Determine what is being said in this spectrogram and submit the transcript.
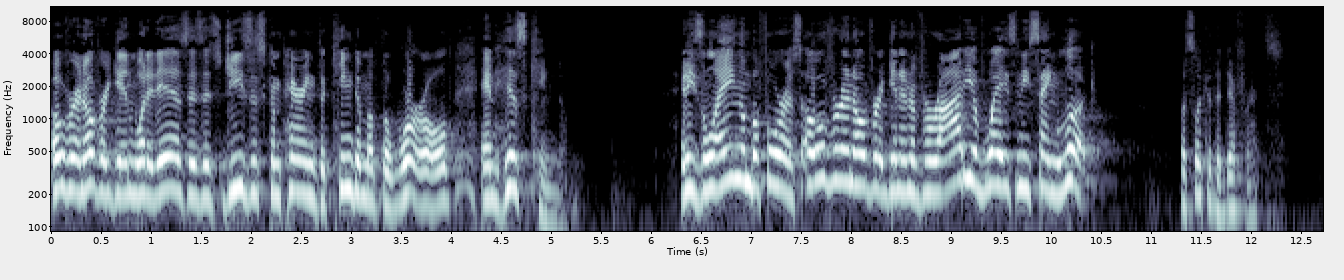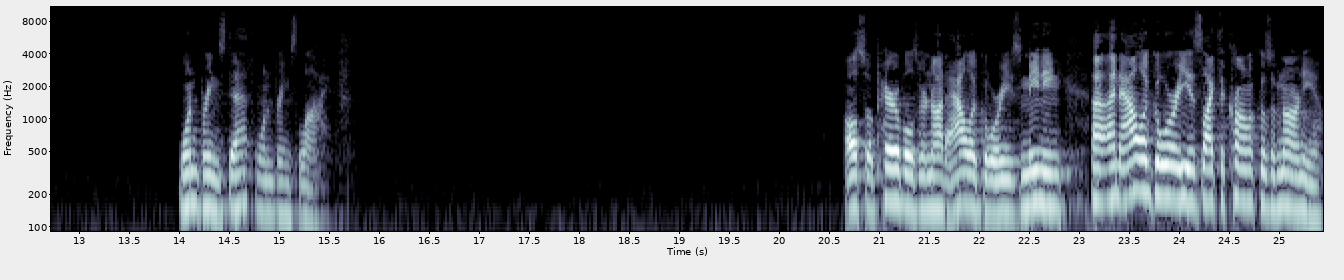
Over and over again, what it is, is it's Jesus comparing the kingdom of the world and his kingdom. And he's laying them before us over and over again in a variety of ways, and he's saying, look, let's look at the difference. One brings death, one brings life. Also, parables are not allegories, meaning uh, an allegory is like the Chronicles of Narnia.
